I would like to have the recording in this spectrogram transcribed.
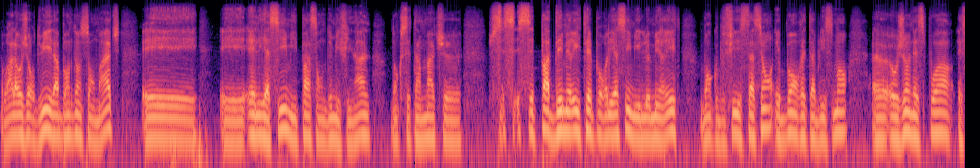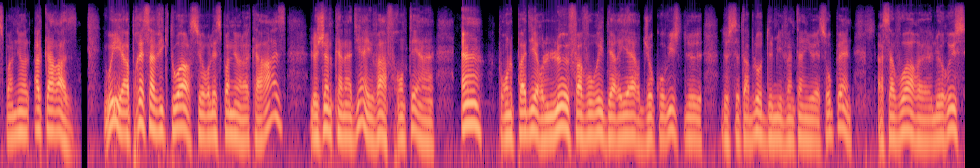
Voilà, aujourd'hui, il abandonne son match et, et Eliassim, il passe en demi-finale. Donc, c'est un match. Euh, c'est pas démérité pour Eliassim, il le mérite. Donc, félicitations et bon rétablissement euh, au jeune espoir espagnol Alcaraz. Oui, après sa victoire sur l'espagnol Alcaraz, le jeune Canadien il va affronter un, un pour ne pas dire le favori derrière Djokovic de, ce tableau 2021 US Open, à savoir euh, le russe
